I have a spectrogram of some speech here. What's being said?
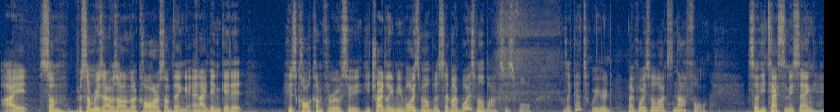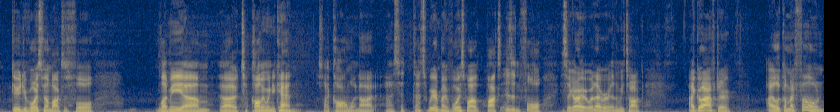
i some for some reason i was on another call or something and i didn't get it his call come through so he, he tried to leave me a voicemail but it said my voicemail box is full. I was like that's weird. My voicemail box is not full. So he texted me saying dude your voicemail box is full. Let me um uh t- call me when you can. So i call and whatnot and i said that's weird. My voicemail box isn't full. He's like all right whatever. And then we talk. I go after i look on my phone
